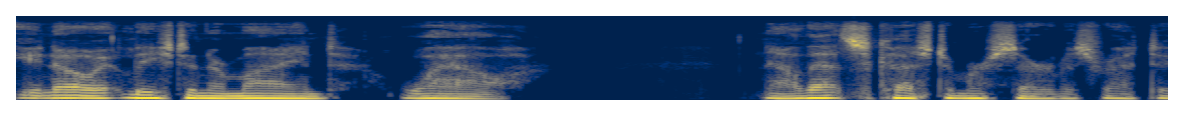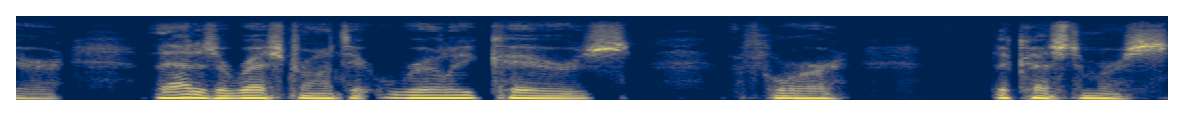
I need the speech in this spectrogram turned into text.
you know, at least in their mind, wow. Now that's customer service right there. That is a restaurant that really cares for the customers.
